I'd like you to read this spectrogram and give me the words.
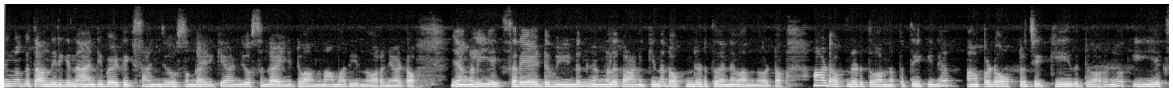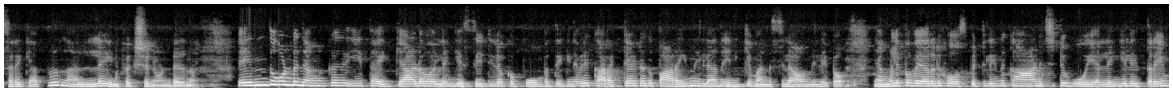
നിങ്ങൾക്ക് തന്നിരിക്കുന്ന ആന്റിബയോട്ടിക്സ് അഞ്ച് ദിവസം കഴിക്കുക അഞ്ച് ദിവസം കഴിഞ്ഞിട്ട് വന്നാൽ മതി എന്ന് പറഞ്ഞു കേട്ടോ. ഞങ്ങൾ ഈ എക്സ്റേ ആയിട്ട് വീണ്ടും ഞങ്ങൾ കാണിക്കുന്ന ഡോക്ടറിന്റെ അടുത്ത് തന്നെ വന്നു കേട്ടോ. ആ ഡോക്ടറിന്റെ അടുത്ത് വന്നപ്പോഴത്തേക്കിന് അപ്പോൾ ഡോക്ടർ ചെക്ക് ചെയ്തിട്ട് പറഞ്ഞു ഈ എക്സ്റേക്കകത്ത് നല്ല ഇൻഫെക്ഷൻ ഉണ്ട് എന്ന്. എന്തുകൊണ്ട് ഞങ്ങൾക്ക് ഈ തൈക്കാടോ അല്ലെങ്കിൽ എസ്റ്റേറ്റിലൊക്കെ പോകുമ്പോഴത്തേക്കിന് അവർ കറക്റ്റായിട്ട് അത് പറയുന്നില്ല എന്ന് എനിക്ക് മനസ്സിലാവുന്നില്ല. ഇപ്പോൾ ഞങ്ങളിപ്പോൾ വേറൊരു ഹോസ്പിറ്റലിൽ നിന്ന് കാണിച്ചിട്ട് പോയി. അല്ലെങ്കിൽ ഇത്രയും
